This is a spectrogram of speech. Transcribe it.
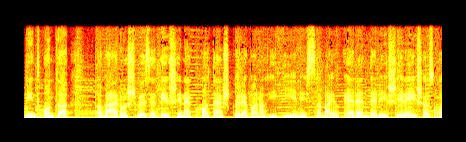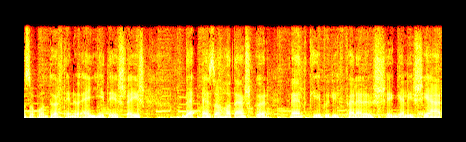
Mint mondta, a város vezetésének hatásköre van a higiénés szabályok elrendelésére és az azokon történő enyhítésre is, de ez a hatáskör rendkívüli felelősséggel is jár.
